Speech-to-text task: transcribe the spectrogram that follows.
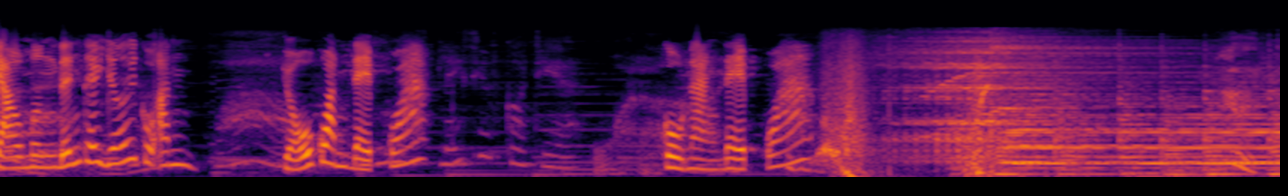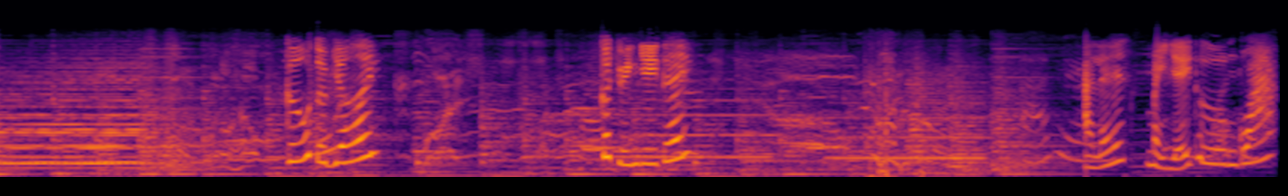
Chào mừng đến thế giới của anh. Chỗ của anh đẹp quá. Cô nàng đẹp quá. Cứu tôi với. Có chuyện gì thế? Alex, mày dễ thương quá.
